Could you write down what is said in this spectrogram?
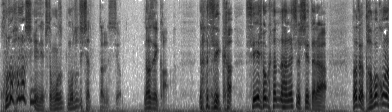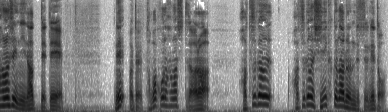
この話にね、ちょっと戻ってきちゃったんですよ。なぜか。なぜか、せいろがんの話をしてたら、なぜかタバコの話になってて、ねだって、タバコの話ってだから、発がん、発がんしにくくなるんですよね、と。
